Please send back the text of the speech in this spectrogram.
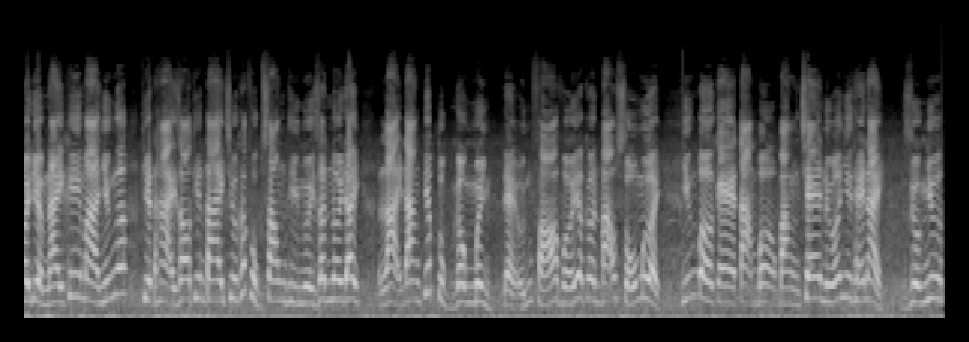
Thời điểm này khi mà những thiệt hại do thiên tai chưa khắc phục xong thì người dân nơi đây lại đang tiếp tục gồng mình để ứng phó với cơn bão số 10. Những bờ kè tạm bợ bằng tre nứa như thế này dường như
